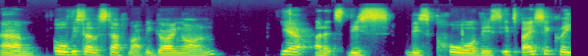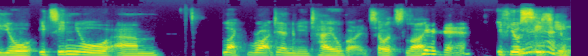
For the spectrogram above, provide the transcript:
um, all this other stuff might be going on Yeah. but it's this this core this it's basically your it's in your um like right down in your tailbone so it's like yeah. if you're Yeah. sitting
